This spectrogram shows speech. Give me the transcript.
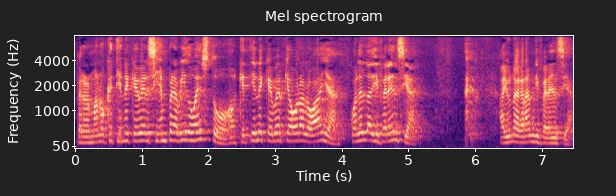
Pero hermano, ¿qué tiene que ver? Siempre ha habido esto. ¿Qué tiene que ver que ahora lo haya? ¿Cuál es la diferencia? Hay una gran diferencia.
